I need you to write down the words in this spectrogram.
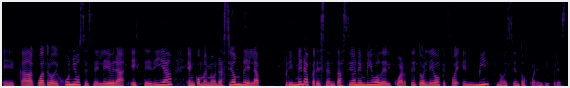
Eh, cada 4 de junio se celebra este día en conmemoración de la primera presentación en vivo del cuarteto Leo que fue en 1943.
